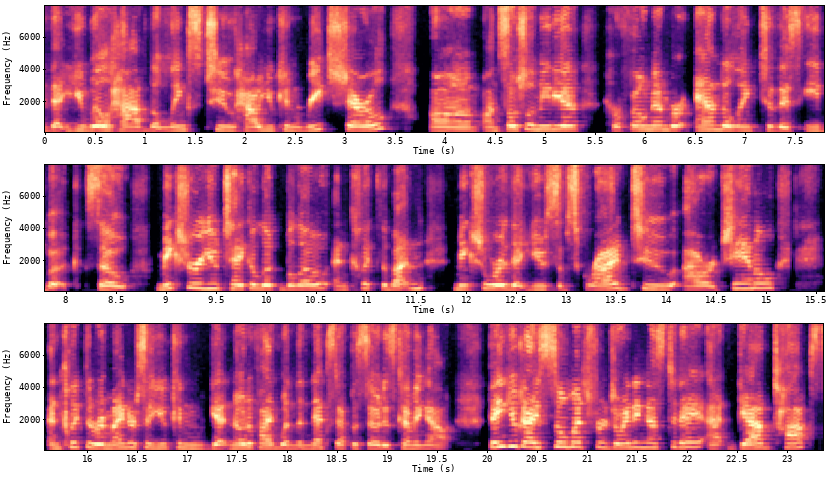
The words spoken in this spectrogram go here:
that you will have the links to how you can reach Cheryl um, on social media, her phone number, and a link to this ebook. So make sure you take a look below and click the button. Make sure that you subscribe to our channel and click the reminder so you can get notified when the next episode is coming out. Thank you guys so much for joining us today at Gab Talks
